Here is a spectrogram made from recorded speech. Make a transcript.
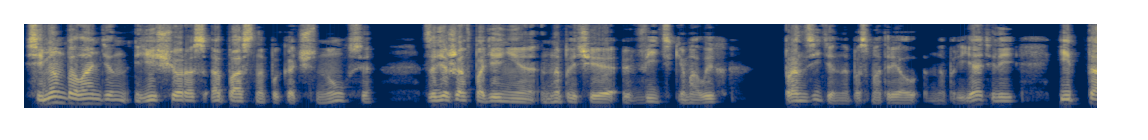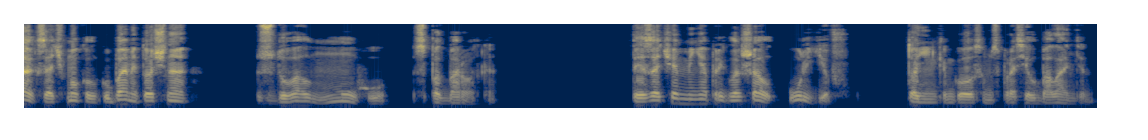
Семен Баландин еще раз опасно покачнулся, задержав падение на плече Витьки Малых, пронзительно посмотрел на приятелей и так зачмокал губами, точно сдувал муху с подбородка. «Ты зачем меня приглашал, Ульев?» — тоненьким голосом спросил Баландин.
